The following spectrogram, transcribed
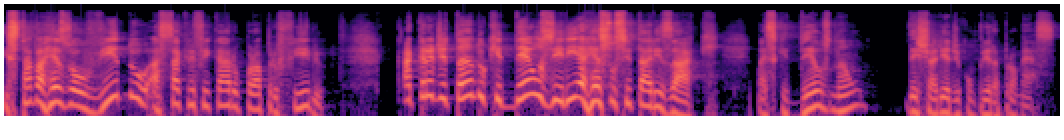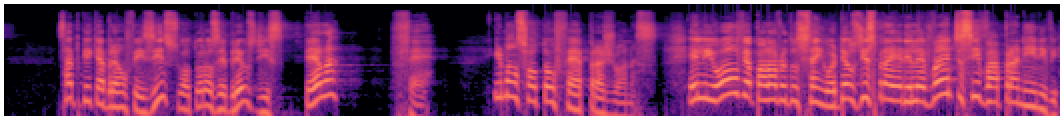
estava resolvido a sacrificar o próprio filho acreditando que Deus iria ressuscitar Isaac, mas que Deus não deixaria de cumprir a promessa. Sabe por que, que Abraão fez isso? O autor aos Hebreus diz: pela fé. Irmãos, faltou fé para Jonas. Ele ouve a palavra do Senhor. Deus diz para ele: levante-se e vá para Nínive.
